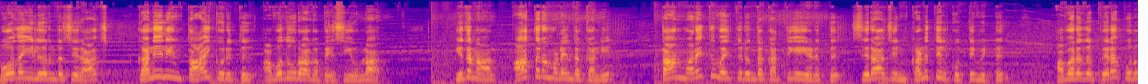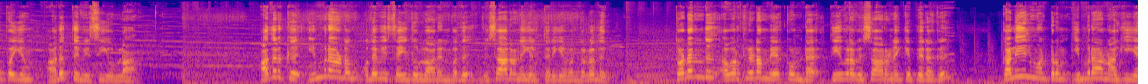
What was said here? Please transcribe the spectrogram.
போதையில் இருந்த சிராஜ் கலீலின் தாய் குறித்து அவதூறாக பேசியுள்ளார். இதனால் ஆத்திரமடைந்த கலீல் தான் மறைத்து வைத்திருந்த கத்தியை எடுத்து சிராஜின் கழுத்தில் குத்திவிட்டு அவரது பிற பொறுப்பையும் அறுத்து வீசியுள்ளார். அதற்கு இம்ரானும் உதவி செய்துள்ளார் என்பது விசாரணையில் தெரிய வந்துள்ளது தொடர்ந்து அவர்களிடம் மேற்கொண்ட தீவிர விசாரணைக்கு பிறகு கலீல் மற்றும் இம்ரான் ஆகிய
